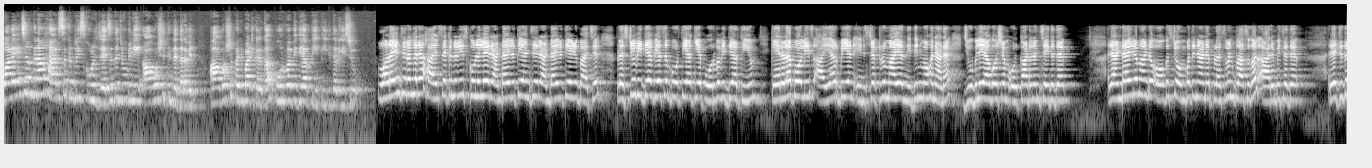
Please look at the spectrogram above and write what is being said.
വളയഞ്ചിറങ്ങന ഹയർ സെക്കൻഡറി സ്കൂൾ രജത ജൂബിലി ആഘോഷത്തിന്റെ നിറവിൽ ആഘോഷ പരിപാടികൾക്ക് പൂർവ വിദ്യാർത്ഥി തീരി തെളിയിച്ചു. വളയഞ്ചിറങ്ങര ഹയർ സെക്കൻഡറി സ്കൂളിലെ രണ്ടായിരത്തി അഞ്ച് രണ്ടായിരത്തി ഏഴ് ബാച്ചിൽ പ്ലസ് ടു വിദ്യാഭ്യാസം പൂർത്തിയാക്കിയ പൂർവ വിദ്യാർത്ഥിയും Kerala police I R B N ഇൻസ്ട്രക്ടറുമായ നിതിൻ മോഹനാണ് ജൂബിലി ആഘോഷം ഉദ്ഘാടനം ചെയ്തത്. രണ്ടായിരം ആണ്ട് ഓഗസ്റ്റ് ഒമ്പതിനാണ് പ്ലസ് വൺ ക്ലാസുകൾ ആരംഭിച്ചത്. രജത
